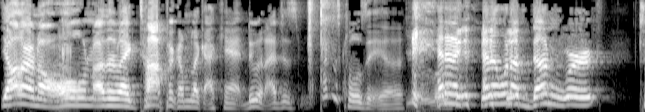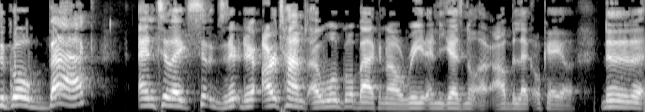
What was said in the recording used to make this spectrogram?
Y'all are on a whole nother like topic. I'm like, I can't do it. I just, I just close it, yo. And then, and then when I'm done work, to go back. And to like sit, there, there are times I will go back and I'll read, and you guys know I'll be like, okay, uh, da, da,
